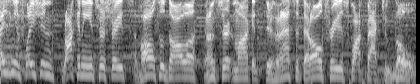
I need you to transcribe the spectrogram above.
Rising inflation, rocketing interest rates, a volatile dollar, an uncertain market, there's an asset that all traders flock back to gold.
